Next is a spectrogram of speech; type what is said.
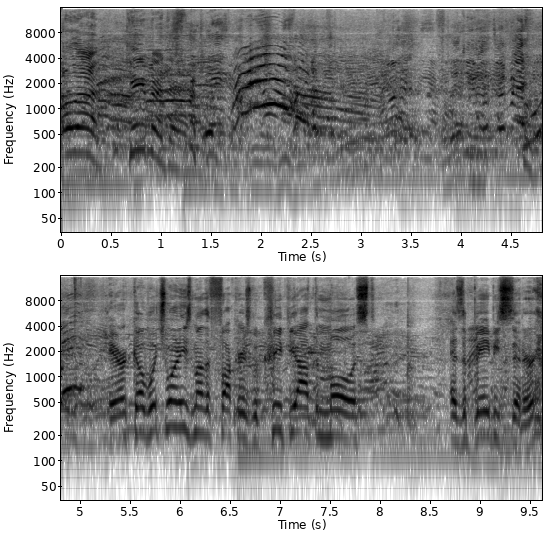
Hold on, keep it there. Erica, which one of these motherfuckers would creep you out the most as a babysitter?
